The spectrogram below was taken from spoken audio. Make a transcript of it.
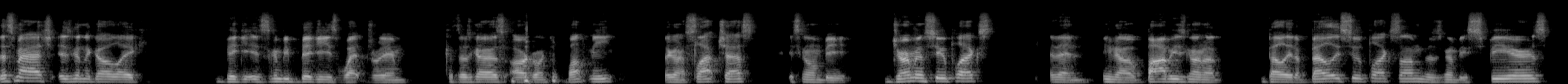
This match is gonna go like Biggie. It's gonna be Biggie's wet dream because those guys are going to bump me. They're gonna slap chest. It's gonna be German suplex, and then you know Bobby's gonna belly to belly suplex them. There's gonna be spears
